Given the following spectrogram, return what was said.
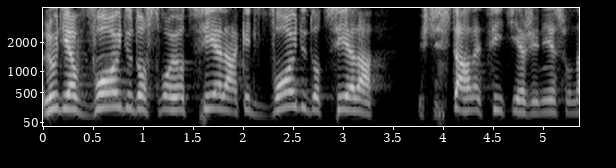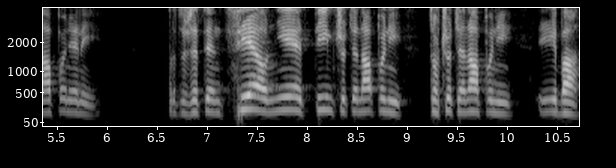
ľudia vojdu do svojho cieľa a keď vojdu do cieľa, ešte stále cítia, že nie sú naplnení. Pretože ten cieľ nie je tým, čo ťa naplní. To, čo ťa naplní, je iba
